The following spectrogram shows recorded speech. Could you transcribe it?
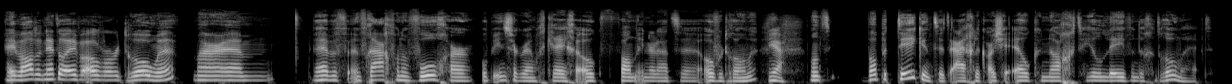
Hey, we hadden net al even over dromen. Maar ehm, we hebben een vraag van een volger op Instagram gekregen. Ook van inderdaad eh, over dromen. Ja. Want wat betekent het eigenlijk als je elke nacht heel levendige dromen hebt?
